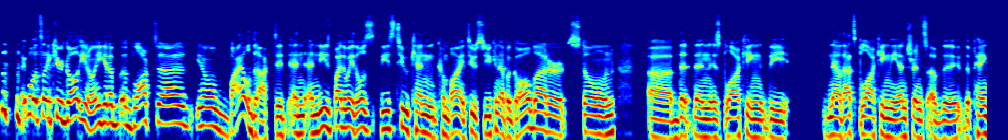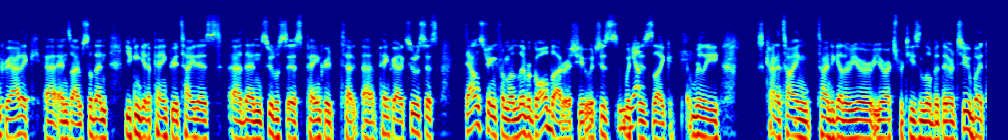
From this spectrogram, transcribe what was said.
well it's like your gall you know you get a, a blocked uh you know bile duct. It, and and these by the way those these two can combine too. So you can have a gallbladder stone uh that then is blocking the now that's blocking the entrance of the the pancreatic uh, enzyme. So then you can get a pancreatitis uh, then pseudocyst pancreatic uh, pancreatic pseudocyst downstream from a liver gallbladder issue which is which Yep. is like really kind of tying tying together your your expertise a little bit there too but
